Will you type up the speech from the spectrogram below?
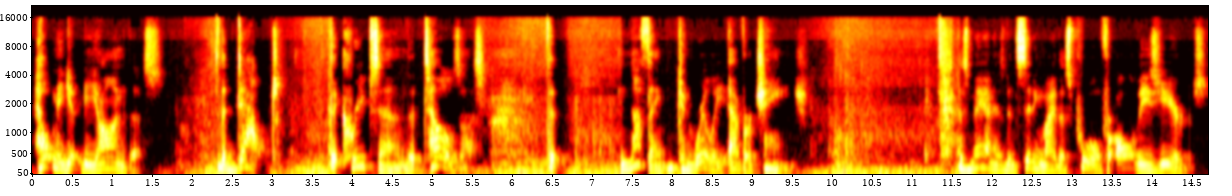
help me get beyond this. The doubt that creeps in that tells us that nothing can really ever change. This man has been sitting by this pool for all these years,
